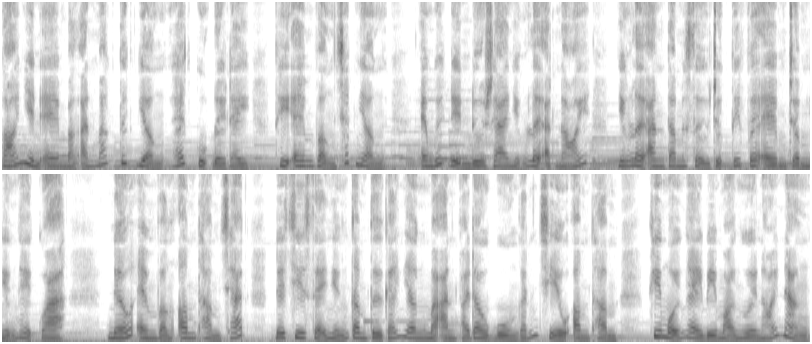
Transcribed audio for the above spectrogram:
có nhìn em bằng ánh mắt tức giận hết cuộc đời này, thì em vẫn chấp nhận. Em quyết định đưa ra những lời anh nói, những lời anh tâm sự trực tiếp với em trong những ngày qua. Nếu em vẫn âm thầm chat để chia sẻ những tâm tư cá nhân mà anh phải đau buồn gánh chịu âm thầm khi mỗi ngày bị mọi người nói nặng,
